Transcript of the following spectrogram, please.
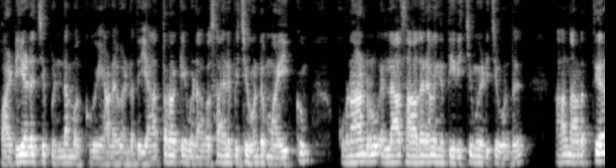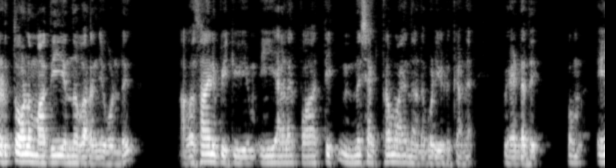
പടിയടച്ച് പിണ്ടം വെക്കുകയാണ് വേണ്ടത്. യാത്രയൊക്കെ ഇവിടെ അവസാനിപ്പിച്ചുകൊണ്ട് മൈക്കും കുണാണ്ടറും എല്ലാ സാധനവും ഇങ്ങ് തിരിച്ചു മേടിച്ചുകൊണ്ട് ആ നടത്തിയെടുത്തോളം മതി എന്ന് പറഞ്ഞുകൊണ്ട് അവസാനിപ്പിക്കുകയും ഇയാളെ പാർട്ടി നിന്ന് ശക്തമായ നടപടിയെടുക്കുകയാണ് വേണ്ടത്. ഇപ്പം A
